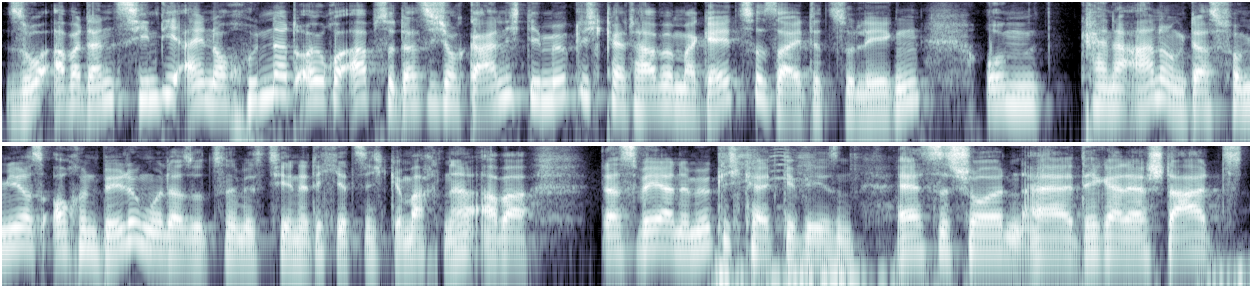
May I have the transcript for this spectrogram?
So, aber dann ziehen die einen noch 100 Euro ab, sodass ich auch gar nicht die Möglichkeit habe, mal Geld zur Seite zu legen, um, keine Ahnung, das von mir aus auch in Bildung oder so zu investieren. Hätte ich jetzt nicht gemacht, ne? Aber das wäre ja eine Möglichkeit gewesen. Es ist schon, äh, Digga, der Staat,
